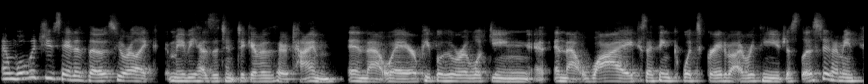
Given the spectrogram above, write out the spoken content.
And what would you say to those who are like maybe hesitant to give us their time in that way, or people who are looking in that why? Because I think what's great about everything you just listed, I mean,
